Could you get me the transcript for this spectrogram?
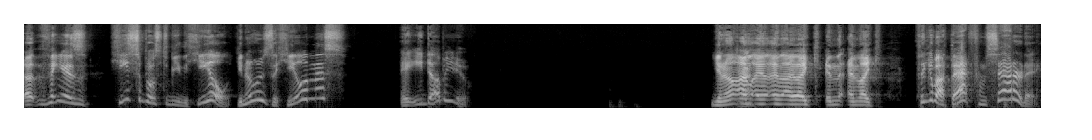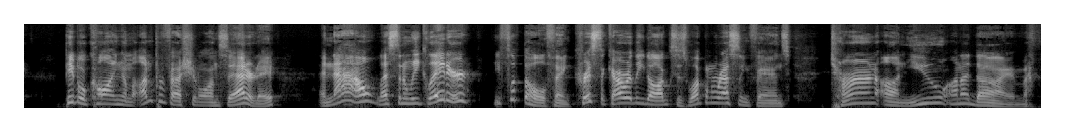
Uh, the thing is, he's supposed to be the heel. You know who's the heel in this? AEW. You know, and, and, and I like and, and like think about that from Saturday. People calling him unprofessional on Saturday, and now less than a week later, he flipped the whole thing. Chris, the cowardly dog, says, "Welcome to wrestling fans." Turn on you on a dime.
